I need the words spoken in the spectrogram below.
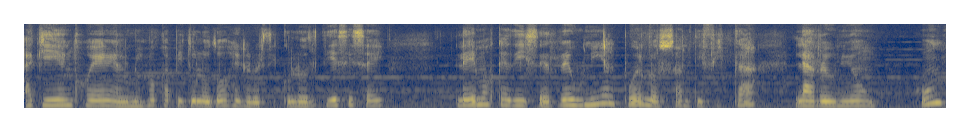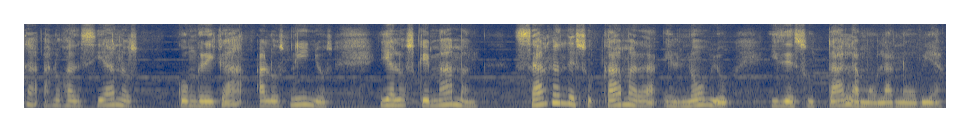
Aquí en Joel, en el mismo capítulo 2, en el versículo 16, leemos que dice, reuní al pueblo, santifica la reunión, junta a los ancianos, congrega a los niños y a los que maman, salgan de su cámara el novio y de su tálamo la novia.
